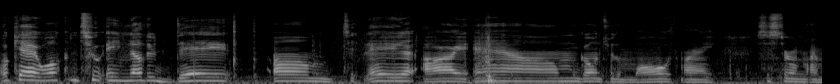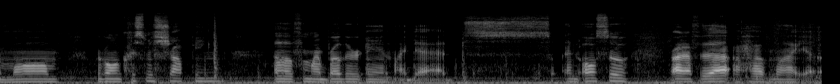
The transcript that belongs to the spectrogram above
Okay, welcome to another day. Um, today I am going to the mall with my sister and my mom. We're going Christmas shopping uh, for my brother and my dad. So, and also, right after that, I have my uh,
